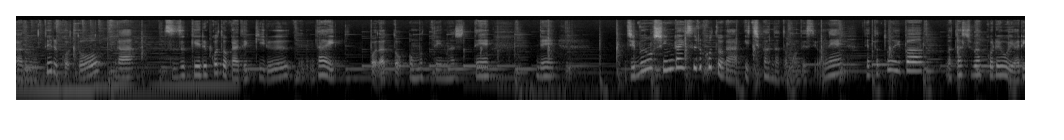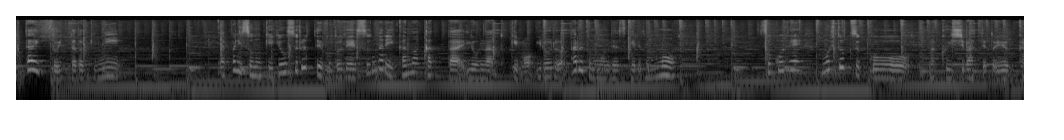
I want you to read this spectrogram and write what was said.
あの持てることが続けることができる第一歩だと思っていましてで自分を信頼することが一番だと思うんですよね。で例えば私はこれをやりたいと言った時にやっぱりその起業するっていうことですんなりいかなかったような時もいろいろあると思うんですけれどもそこでもう一つこう、まあ、食いしばってというか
